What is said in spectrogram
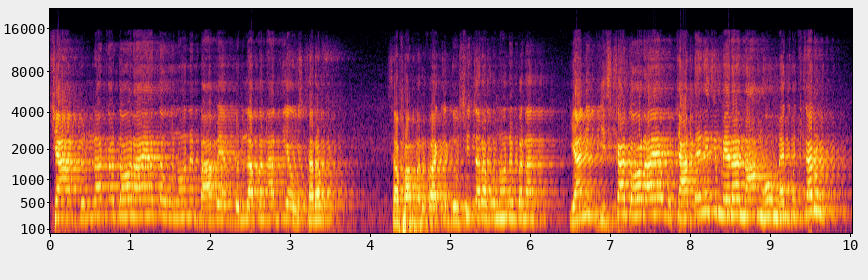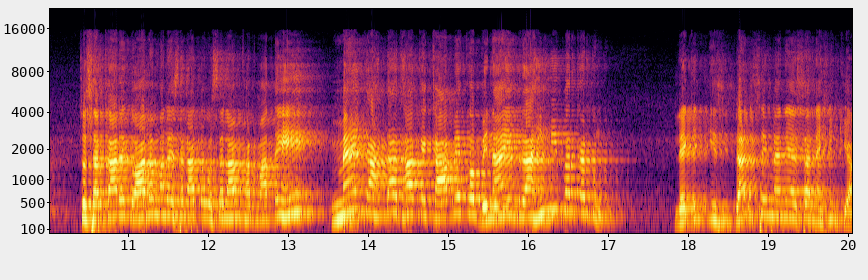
शाह अब्दुल्ला का दौर आया तो उन्होंने बाबे अब्दुल्ला बना दिया, उस तरफ़ सफ़ा मरबा की दूसरी तरफ़ उन्होंने बना यानी जिसका दौर आया, वो चाहते हैं कि मेरा नाम हो, मैं कुछ करूँ? तो सरकार आलम वसलाम फरमाते हैं, मैं चाहता था कि काबे को बिना इब्राहिमी पर कर दूँ। लेकिन इस डर से मैंने ऐसा नहीं किया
